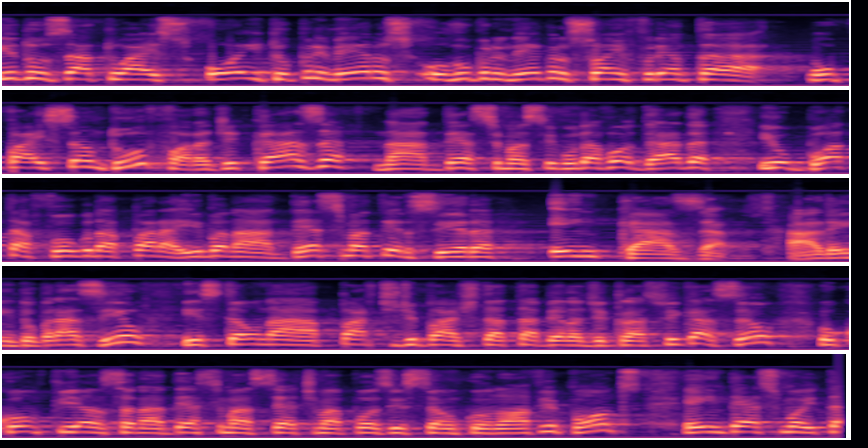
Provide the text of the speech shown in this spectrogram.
E dos atuais oito primeiros, o rubro-negro só enfrenta o Paysandu fora de casa na 12 rodada e o Botafogo da Paraíba na 13 em casa. Além do Brasil, estão na parte de baixo da tabela de classificação o Confiança na 17 posição com nove pontos, em 18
